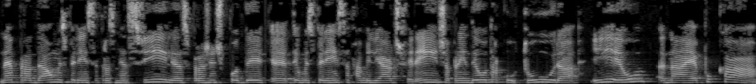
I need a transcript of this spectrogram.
né, para dar uma experiência para as minhas filhas, para a gente poder é, ter uma experiência familiar diferente, aprender outra cultura. E eu na época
